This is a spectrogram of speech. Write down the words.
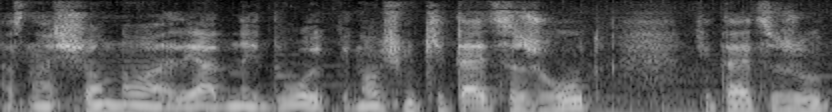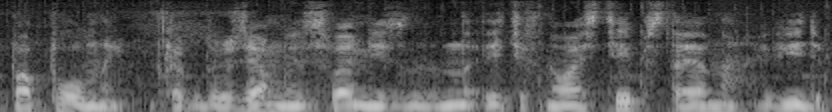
оснащенного рядной двойкой. Ну, в общем, китайцы жгут, китайцы жгут по полной. Как, друзья, мы с вами из этих новостей постоянно видим.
